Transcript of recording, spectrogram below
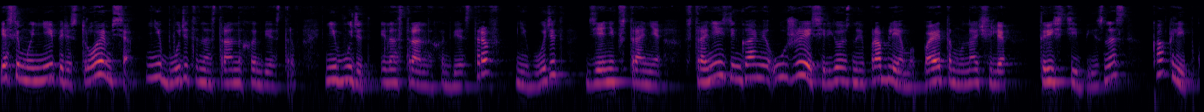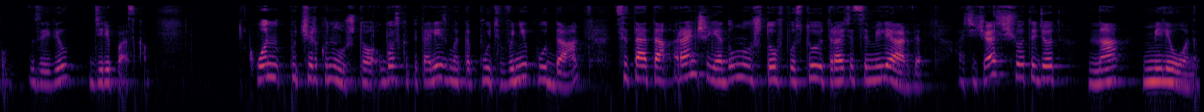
Если мы не перестроимся, не будет иностранных инвесторов. Не будет иностранных инвесторов, не будет денег в стране. В стране с деньгами уже серьезные проблемы, поэтому начали трясти бизнес – как липку, заявил Дерипаска. Он подчеркнул, что госкапитализм – это путь в никуда. Цитата «Раньше я думал, что впустую тратятся миллиарды, а сейчас счет идет на миллионы».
